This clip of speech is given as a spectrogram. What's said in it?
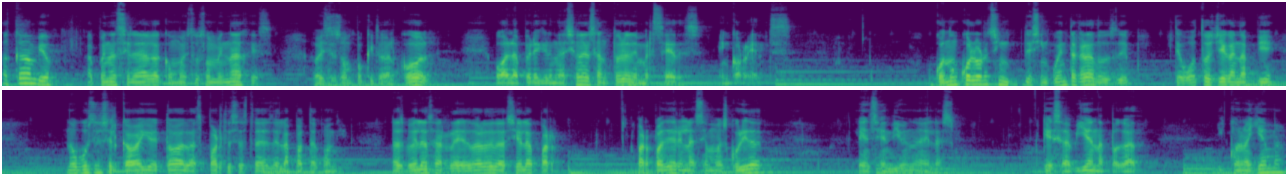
A cambio, apenas se le haga como estos homenajes, a veces un poquito de alcohol, o a la peregrinación del santuario de Mercedes, en Corrientes. Con un color de 50 grados de devotos llegan a pie. No busques el caballo de todas las partes hasta desde la Patagonia. Las velas alrededor de la ciela par parpadear en la semioscuridad. Le encendí una de las que se habían apagado y con la llama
